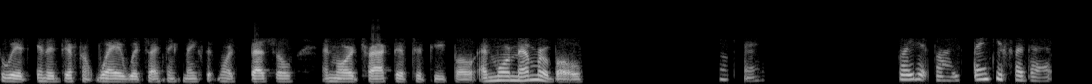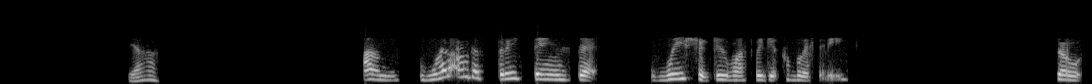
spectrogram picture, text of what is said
to it in a different way, which I think makes it more special and more attractive to people and more memorable. Okay. Great advice. Thank you for that. Yeah. Um, what are the three things that we should do once we get publicity? So,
